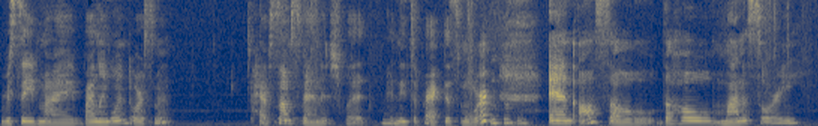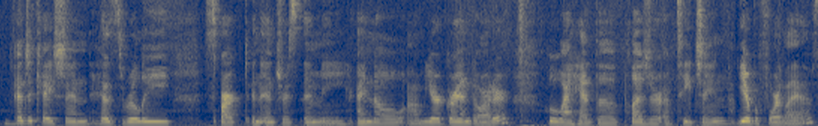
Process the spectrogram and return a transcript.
receive my bilingual endorsement. Have some Spanish, but I mm-hmm. need to practice more. and also, the whole Montessori mm-hmm. education has really sparked an interest in me. I know um, your granddaughter, who I had the pleasure of teaching year before last,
